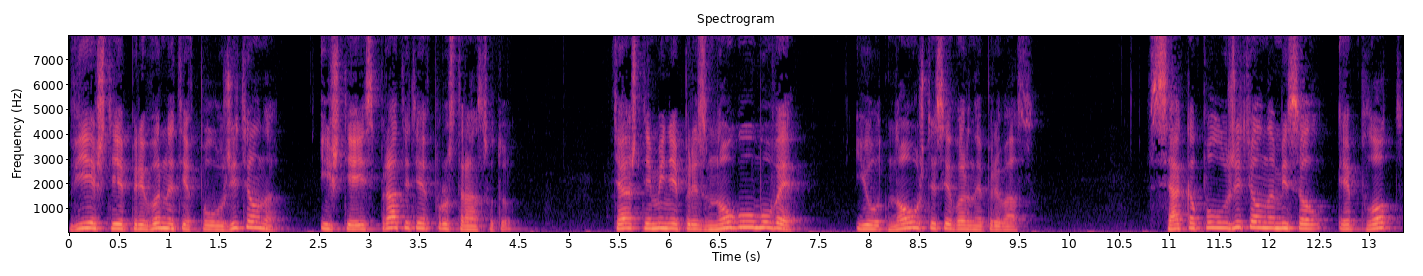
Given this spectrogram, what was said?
вие ще я превърнете в положителна и ще я изпратите в пространството. Тя ще мине през много умове и отново ще се върне при вас. Всяка положителна мисъл е плод,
